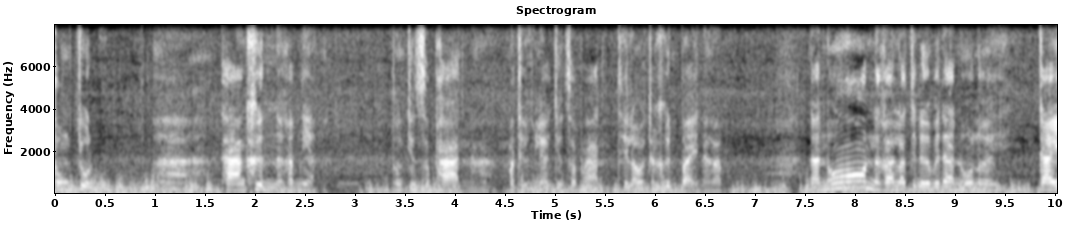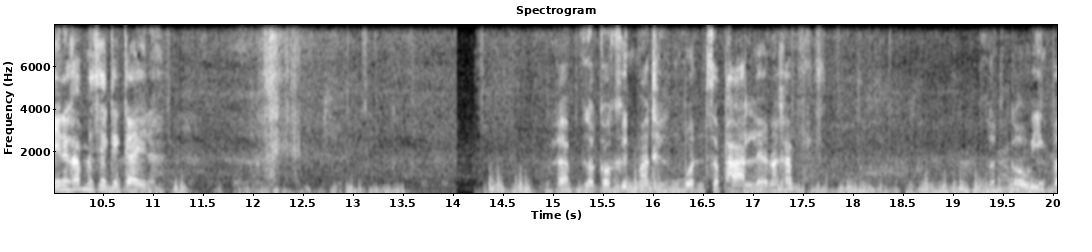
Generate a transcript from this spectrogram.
ตรงจุดาทางขึ้นนะครับเนี่ยตรงจุดสะพานนะครับมาถึงแล้วจุดสะพานที่เราจะขึ้นไปนะครับ ด้านโน้นนะครับ เราจะเดินไปด้านโน้นเลย ไกลนะครับ ไม่ใช่ใกล้ๆนะครับแล้วก็ขึ้นมาถึงบนสะพานแล้วนะครับรถก็วิ่งไป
